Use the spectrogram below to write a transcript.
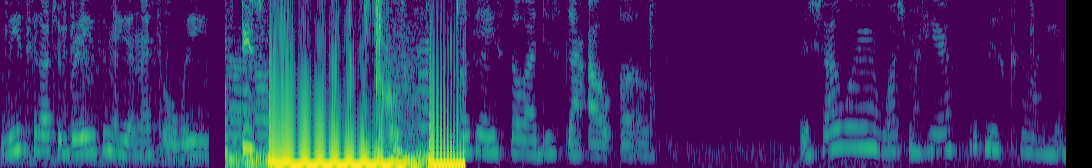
when you take out your braids and make a nice little wave. Okay so i just got out of shower and wash my hair. Look at this curl right here.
